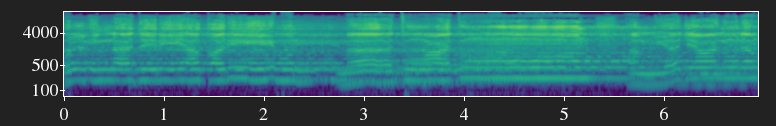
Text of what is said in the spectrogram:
قل إن أدري أقريب ما توعدون أم يجعل له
